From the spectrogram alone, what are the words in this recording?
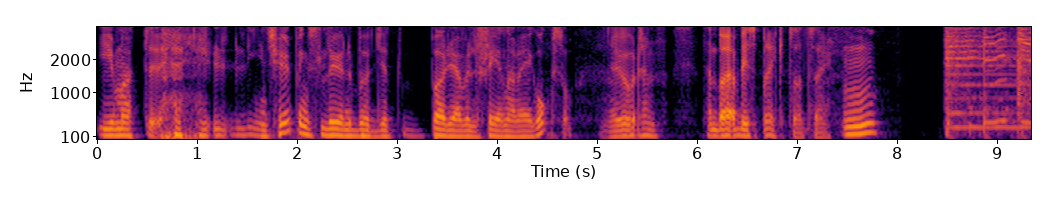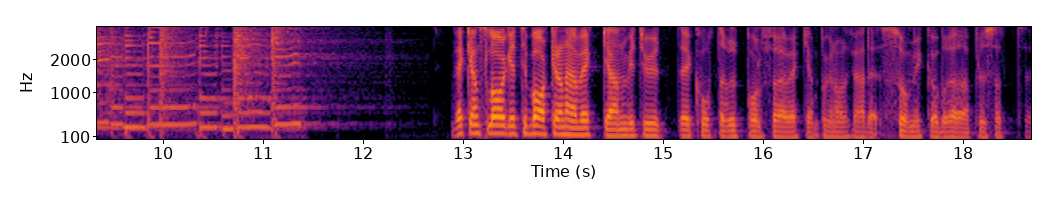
i och med att Linköpings lönebudget börjar väl skena iväg också. Jo, den, den börjar bli spräckt så att säga. Mm. Veckans lag är tillbaka den här veckan. Vi tog ett eh, kortare uppehåll förra veckan på grund av att vi hade så mycket att beröra plus att eh,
